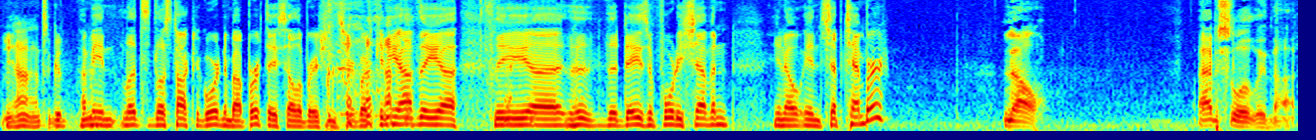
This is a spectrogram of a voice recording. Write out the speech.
Yeah, that's a good. I mean, let's let's talk to Gordon about birthday celebrations here. But can you have the uh, the, uh, the the days of forty seven, you know, in September? No. Absolutely not.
